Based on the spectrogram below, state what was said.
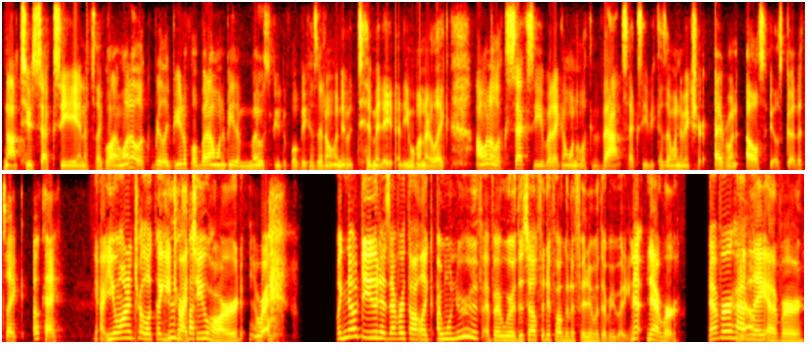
not too sexy. And it's like, well, I want to look really beautiful, but I want to be the most beautiful because I don't want to intimidate anyone. Or like, I want to look sexy, but I don't want to look that sexy because I want to make sure everyone else feels good. It's like, okay, Yeah, you want to look like you tried too hard. right. Like no dude has ever thought like I wonder if if I wear this outfit if I'm gonna fit in with everybody. Ne- never, never have No. they ever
